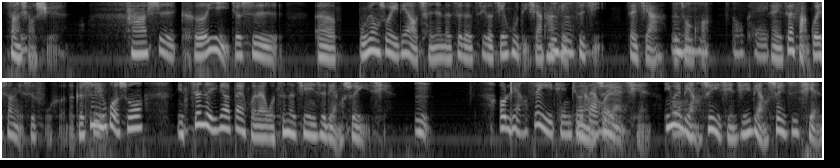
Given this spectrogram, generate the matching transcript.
上小学，他是可以就是呃不用说一定要成人的这个这个监护底下，他可以自己在家的状况。OK，哎，在法规上也是符合的。可是如果说你真的一定要带回来，我真的建议是两岁以前。嗯，哦，两岁以前就要带回来。以前，因为两岁以前，其实两岁之前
